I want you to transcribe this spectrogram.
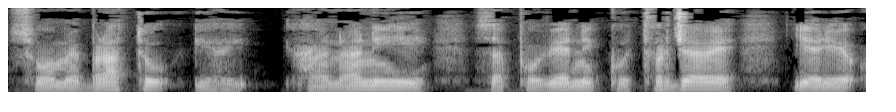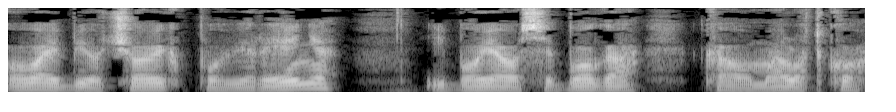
svome bratu i Hananiji zapovjedniku tvrđave, jer je ovaj bio čovjek povjerenja i bojao se Boga kao malo tko.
